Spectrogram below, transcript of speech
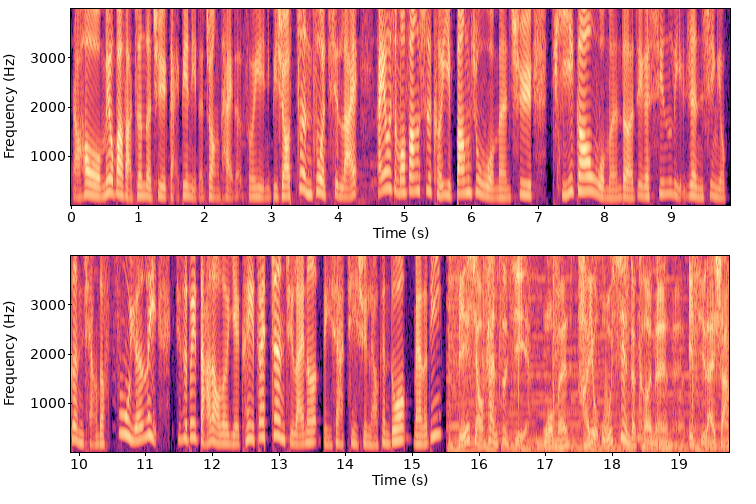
然后没有办法真的去改变你的状态的。所以你必须要振作起来。还有什么方式？可以帮助我们去提高我们的这个心理韧性，有更强的复原力。即使被打倒了，也可以再站起来呢。等一下继续聊更多。Melody，别小看自己，我们还有无限的可能。一起来上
